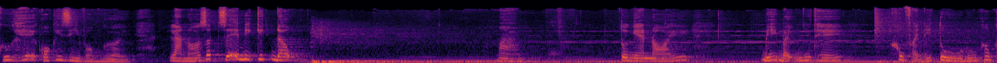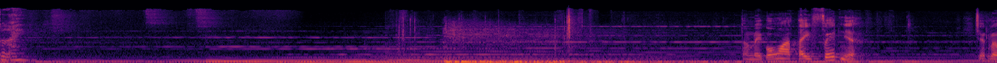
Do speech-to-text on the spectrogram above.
cứ hễ có cái gì vào người là nó rất dễ bị kích động. Mà tôi nghe nói bị bệnh như thế không phải đi tù đúng không các anh? Thằng này có hoa tay phết nhỉ? Chắc là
